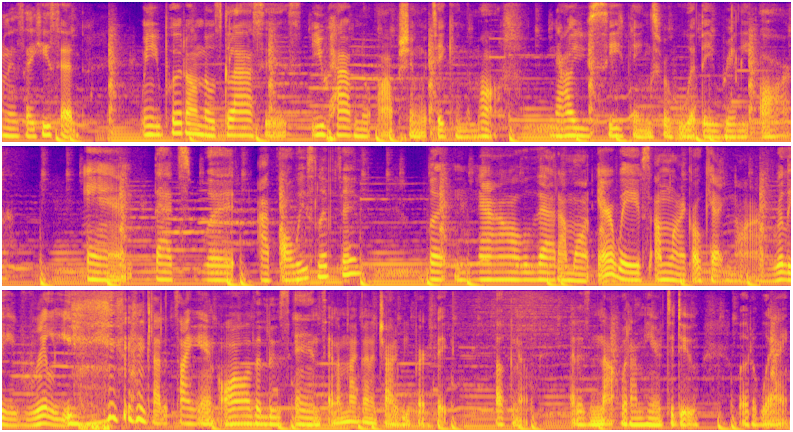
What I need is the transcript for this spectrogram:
and it's like he said, when you put on those glasses, you have no option with taking them off. Now you see things for what they really are. And that's what I've always lived in but now that I'm on airwaves, I'm like, okay, no, I really, really got to tighten all the loose ends. And I'm not going to try to be perfect. Fuck no. That is not what I'm here to do. But what I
